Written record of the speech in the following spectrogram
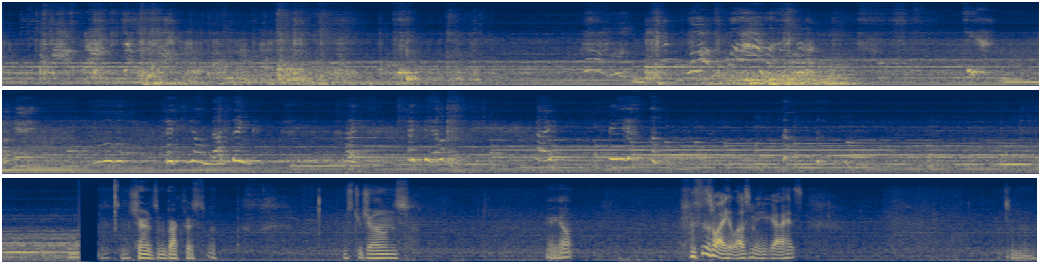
sharing some breakfast with Mr. Jones. There you go. This is why he loves me, you guys. Mm.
